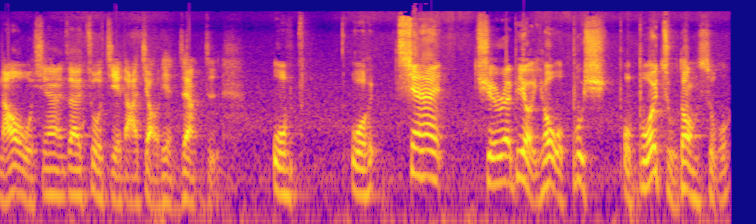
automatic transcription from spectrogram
然后我现在在做捷达教练这样子。我我现在学 Rapio 以后，我不学，我不会主动说，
